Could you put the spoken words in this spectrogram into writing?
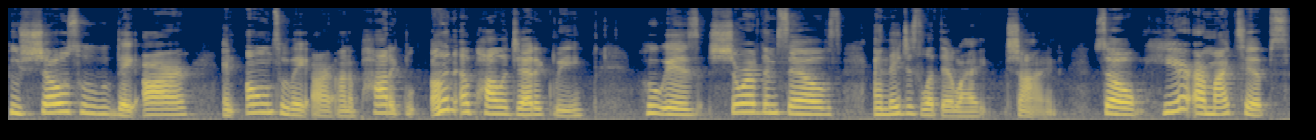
who shows who they are and owns who they are unapologetically, who is sure of themselves and they just let their light shine. So, here are my tips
